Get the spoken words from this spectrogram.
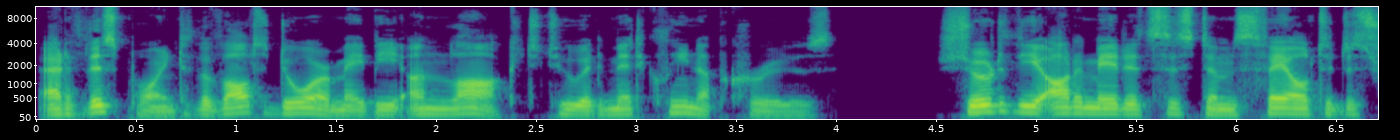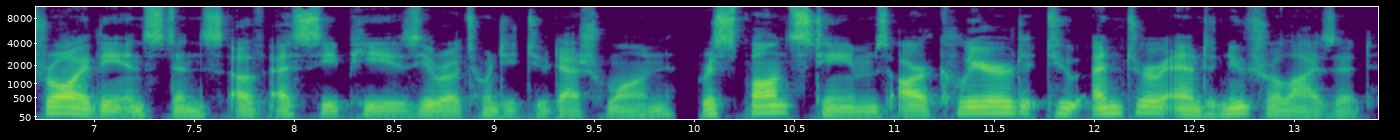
At this point, the vault door may be unlocked to admit cleanup crews. Should the automated systems fail to destroy the instance of SCP-022-1, response teams are cleared to enter and neutralize it.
